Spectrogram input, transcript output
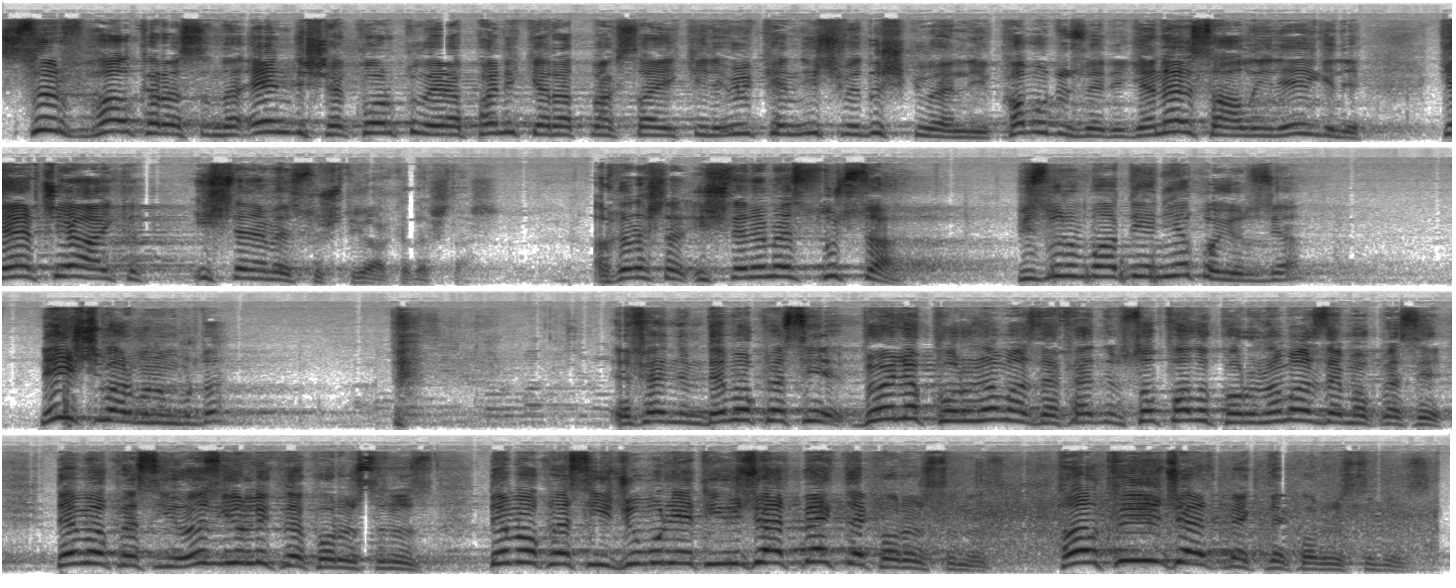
Sırf halk arasında endişe, korku veya panik yaratmak sahikiyle ülkenin iç ve dış güvenliği, kamu düzeni, genel sağlığı ile ilgili gerçeğe aykırı işlenemez suç diyor arkadaşlar. Arkadaşlar işlenemez suçsa biz bunu bu maddeye niye koyuyoruz ya? Ne işi var bunun burada? Efendim demokrasi böyle korunamaz efendim. Sopalı korunamaz demokrasi. Demokrasiyi özgürlükle korursunuz. Demokrasiyi, cumhuriyeti yüceltmekle korursunuz. Halkı yüceltmekle korursunuz.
